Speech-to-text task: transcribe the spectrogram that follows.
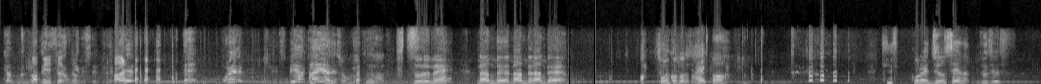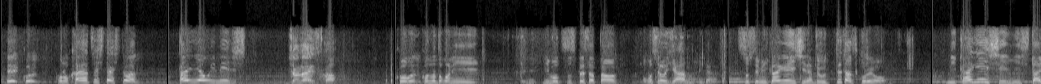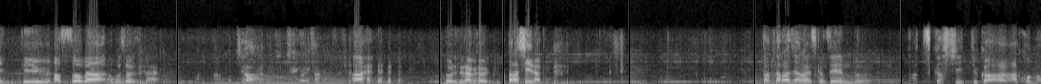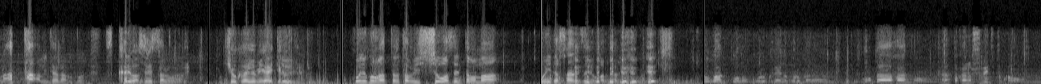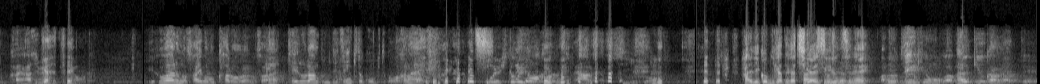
やっアピールしてるんですよ。アピールしててねあれ？これねこれスペアタイヤでしょ普通。普通ね。なんで？なんで？なんで？あ、そういうことです。はい。あ。これ純正な、純正ですえ、これ、この開発した人はタイヤをイメージしじゃたなんいですすかこうこんなとこに荷物スペースあったら面白いじゃん？みたいな。そして御影石なんて売ってたんです、これを。御影石にしたいっていう発想が面白いですね。あのこっちはあの従業員さんなんですよはい。通りでなんか新しいなと。だからじゃないですか、全部。懐かしいっていうか、ああ、こんなのあったみたいな、もうすっかり忘れてたのが。記憶が蘇ってくる。ここに来なかったら多分一生忘れたまま思い出さずに終わったんですよ。小学校の56年の頃からモーターファンのなんとかのすべてとかを買い始めたんですよ俺 FR の最後のカローラのさ、はいテールランプ見て前期と後期とかわからんやろ 俺一目でわかるんですよねあれ不思議と入り込み方が違いすぎるんですね。あの前期の方が高級感があって、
